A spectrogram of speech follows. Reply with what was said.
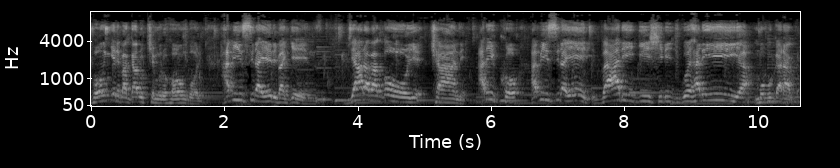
bongere bagaruke mu ruhongore. Abisirayeli bagenzi byarabagoye cyane ariko abisirayeli barigishirijwe hariya mu bugaragwa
